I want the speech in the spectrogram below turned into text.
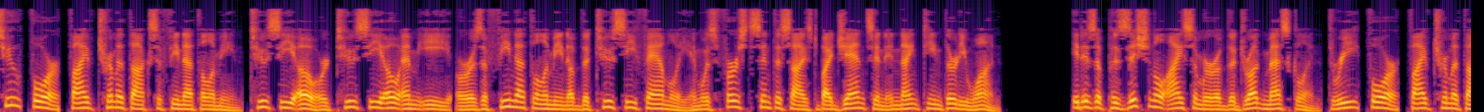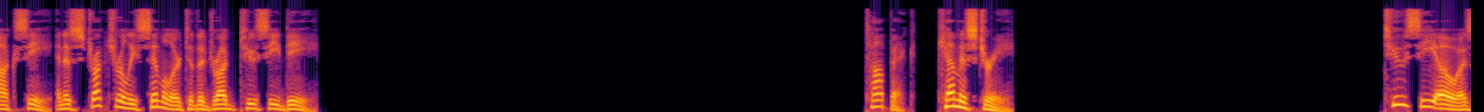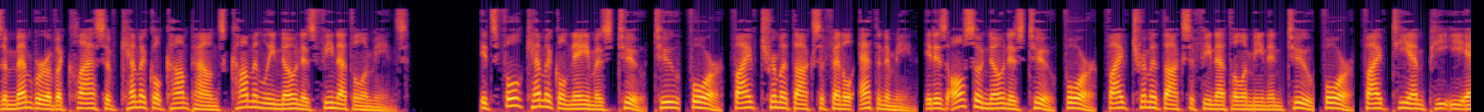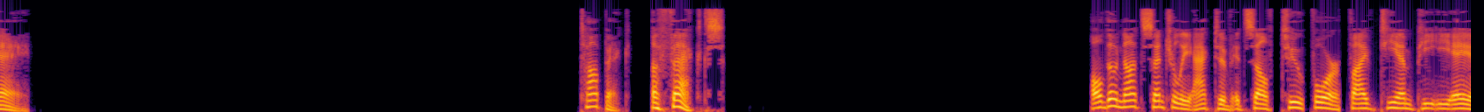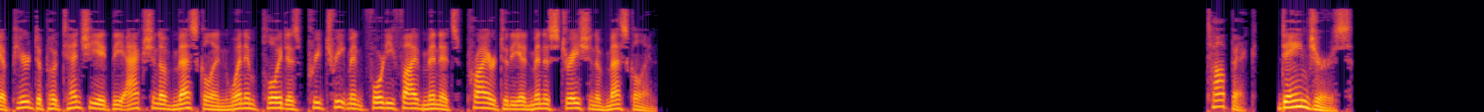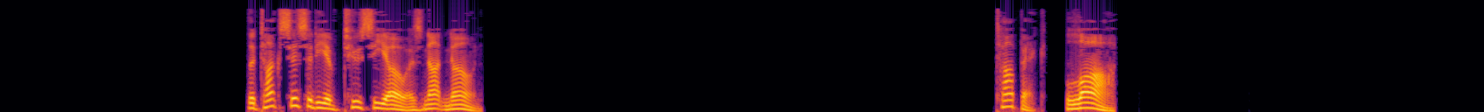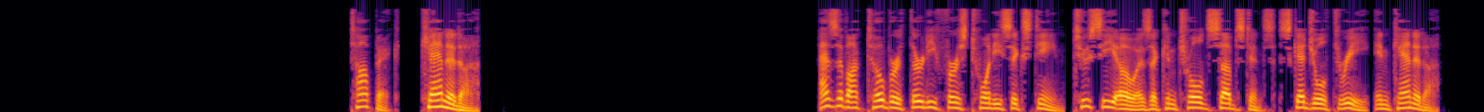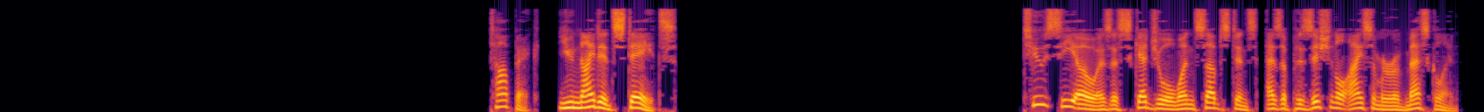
2,4,5-trimethoxyphenethylamine 2CO or 2COMe or is a phenethylamine of the 2C family and was first synthesized by Janssen in 1931. It is a positional isomer of the drug mescaline 3,4,5-trimethoxy and is structurally similar to the drug 2CD. Chemistry 2CO is a member of a class of chemical compounds commonly known as phenethylamines. Its full chemical name is 2,2,4,5-trimethoxyphenyl ethanamine. It is also known as 2,4,5-trimethoxyphenethylamine and 2,4,5-TMPEA. Topic: Effects Although not centrally active itself, 2,4,5-TMPEA appeared to potentiate the action of mescaline when employed as pretreatment 45 minutes prior to the administration of mescaline. Dangers The toxicity of 2CO is not known. Law Canada As of October 31, 2016, 2CO is a controlled substance Schedule 3 in Canada. United States 2CO is a Schedule 1 substance, as a positional isomer of mescaline.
